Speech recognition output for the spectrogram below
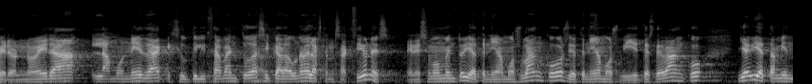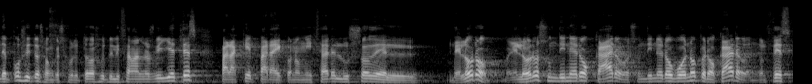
pero no era la moneda que se utilizaba en todas y cada una de las transacciones. En ese momento ya teníamos bancos, ya teníamos billetes de banco, ya había también depósitos, aunque sobre todo se utilizaban los billetes, ¿para qué? Para economizar el uso del, oro. El oro es un dinero caro, es un dinero bueno pero caro. Entonces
